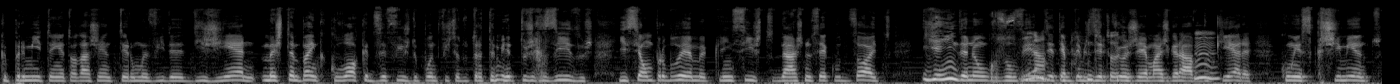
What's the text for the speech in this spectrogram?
que permitem a toda a gente ter uma vida de higiene, mas também que coloca desafios do ponto de vista do tratamento dos resíduos. Isso é um problema que, insisto, nasce no século XVIII e ainda não o resolvemos, não, e até podemos dizer que hoje é mais grave hum. do que era com esse crescimento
